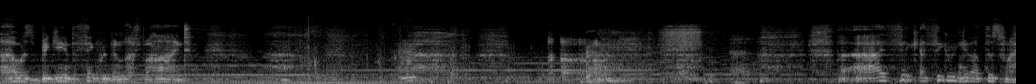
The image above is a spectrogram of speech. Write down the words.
I was beginning to think we've been left behind. I think I think we can get out this way.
